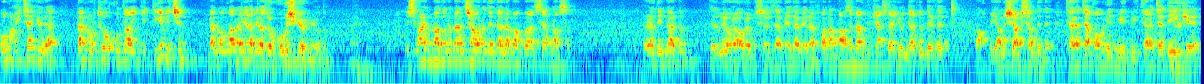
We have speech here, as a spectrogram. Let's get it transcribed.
o muhite göre ben ortaokulda gittiğim için ben onlara göre biraz okumuş görünüyordum. İsmail Badırlı beni çağırdı dedi, hele bak bu eser nasıl? Öyle dinlerdim. Dedim yok ya bu sözler böyle böyle falan. Bazı ben bir kendisine gönderdim dedi. Bak bir yanlış yapsan dedi. TRT kabul etmiyor. TRT değil ki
